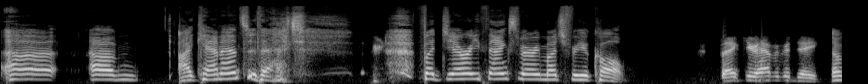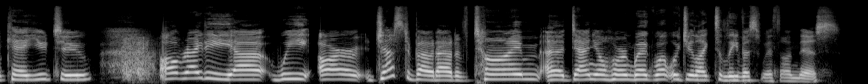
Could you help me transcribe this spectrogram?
Uh, um, I can't answer that. but Jerry, thanks very much for your call. Thank you. Have a good day. Okay, you too. All righty. Uh, we are just about out of time. Uh, Daniel Hoornweg, what would you like to leave us with on this?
